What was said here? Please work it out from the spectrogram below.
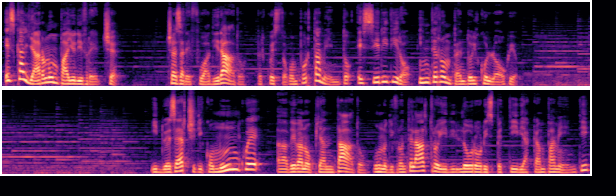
e scagliarono un paio di frecce. Cesare fu adirato per questo comportamento e si ritirò interrompendo il colloquio. I due eserciti comunque avevano piantato uno di fronte all'altro i loro rispettivi accampamenti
